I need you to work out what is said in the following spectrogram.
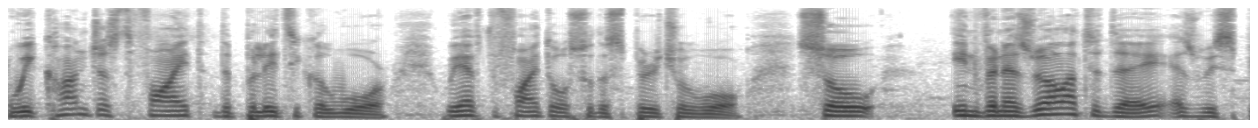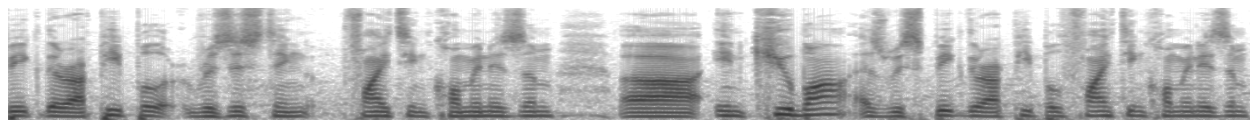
we can't just fight the political war. We have to fight also the spiritual war. So in Venezuela today, as we speak, there are people resisting, fighting communism. Uh, in Cuba, as we speak, there are people fighting communism,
